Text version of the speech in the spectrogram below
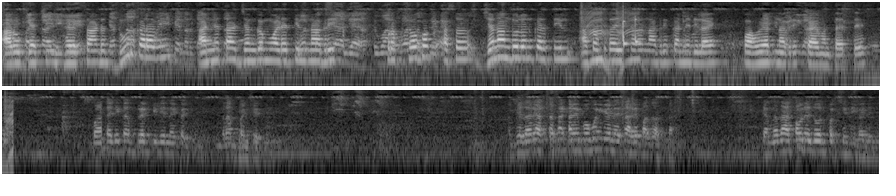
आरोग्याची हेळसांड दूर करावी. अन्यथा जंगमवाड्यातील नागरिक प्रक्षोभक असं जन आंदोलन करतील असा सुद्धा इशारा नागरिकांनी दिलाय. पाहुयात नागरिक काय म्हणतायत ते. केली नाही कधी ग्रामपंचायतीने गेलारे आत्ता सकाळी बघून गेले साडेपाच वाजता. त्यांना दाखवले दोन पक्षी निघालेले.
